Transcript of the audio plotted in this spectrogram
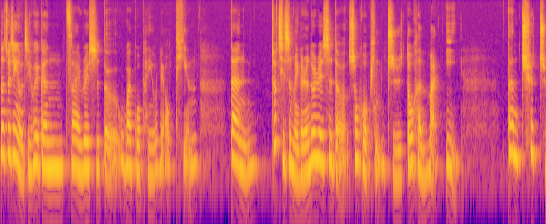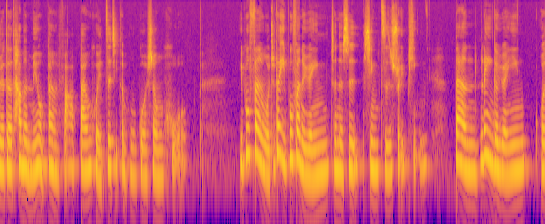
那最近有机会跟在瑞士的外国朋友聊天，但就其实每个人对瑞士的生活品质都很满意，但却觉得他们没有办法搬回自己的母国生活。一部分我觉得一部分的原因真的是薪资水平。但另一个原因，我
